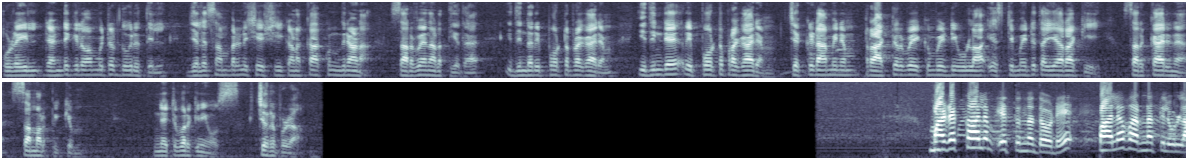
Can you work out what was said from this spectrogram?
പുഴയിൽ രണ്ട് കിലോമീറ്റർ ദൂരത്തിൽ ജലസംഭരണ ശേഷി കണക്കാക്കുന്നതിനാണ് സർവേ നടത്തിയത്. ഇതിന്റെ റിപ്പോർട്ട് പ്രകാരം ഇതിന്റെ റിപ്പോർട്ട് പ്രകാരം ചെക്ക് ഡാമിനും ട്രാക്ടർ വേക്കും വേണ്ടിയുള്ള എസ്റ്റിമേറ്റ് തയ്യാറാക്കി സർക്കാരിന് സമർപ്പിക്കും. Network news Cherupuzha. മഴക്കാലം എത്തുന്നതോടെ പല വർണത്തിലുള്ള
